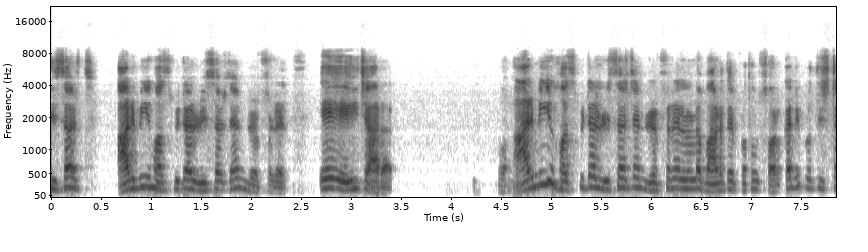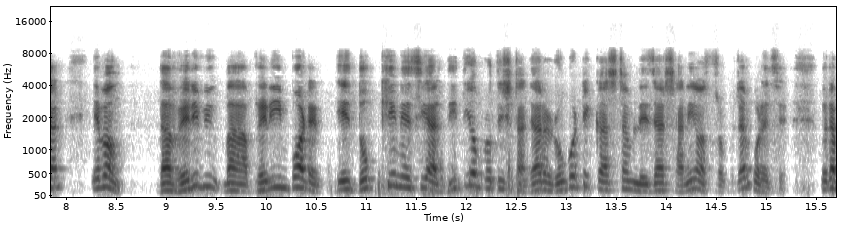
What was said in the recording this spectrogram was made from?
research army hospital research and referral H R R army hospital research and referral হলো ভারতের প্রথম সরকারি প্রতিষ্ঠান এবং দ্য ভেরি ভেরি ইম্পর্টেন্ট এই দক্ষিণ এশিয়ার দ্বিতীয় প্রতিষ্ঠান যারা রোবোটিক কাস্টম লেজার সানি অস্ত্রোপচার করেছে। তো এটা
